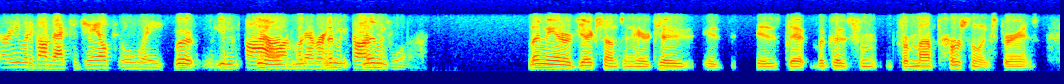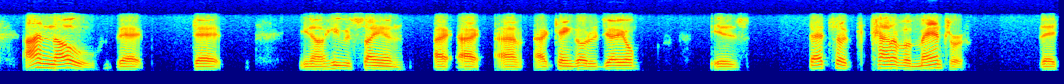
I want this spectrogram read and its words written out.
or he would have gone back to jail to await Well, you, you trial know, on whatever let, his me, charges let me were. let me interject something here too. Is is that because from from my personal experience, I know that that you know he was saying I I I, I can't go to jail. Is that's a kind of a mantra that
